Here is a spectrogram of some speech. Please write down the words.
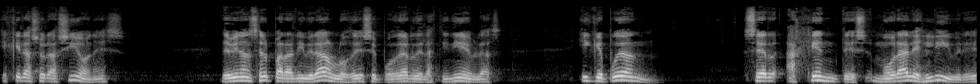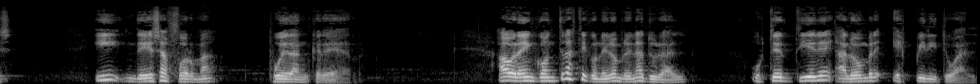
es que las oraciones debieran ser para liberarlos de ese poder de las tinieblas y que puedan ser agentes morales libres y de esa forma puedan creer. Ahora, en contraste con el hombre natural, usted tiene al hombre espiritual.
